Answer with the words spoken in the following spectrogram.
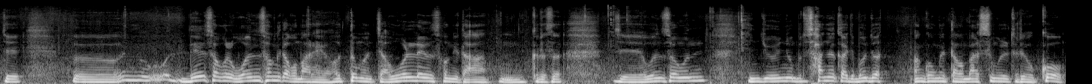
이제 그 내성을 원성이라고 말해요. 어떤 문자 원래의 성이다. 음, 그래서 이제 원성은 인조 2년부터 4년까지 먼저 완공했다고 말씀을 드렸고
